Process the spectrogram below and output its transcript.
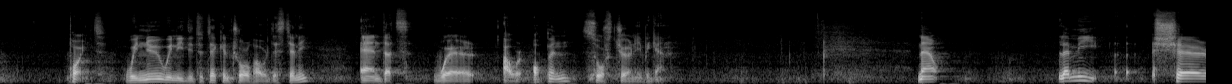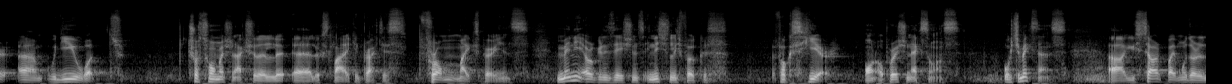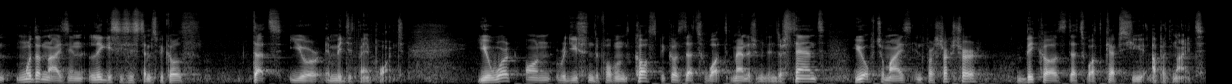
point. We knew we needed to take control of our destiny, and that's where our open source journey began. Now, let me share um, with you what transformation actually lo uh, looks like in practice from my experience. Many organizations initially focus, focus here on operation excellence, which makes sense. Uh, you start by modern, modernizing legacy systems because that's your immediate pain point. You work on reducing development costs because that's what management understands. You optimize infrastructure because that's what keeps you up at night.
